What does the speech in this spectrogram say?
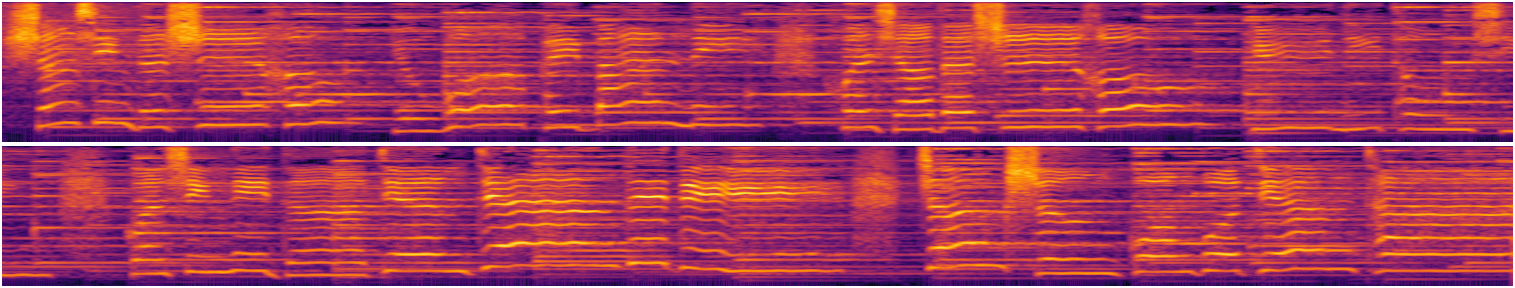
伤心的时候有我陪伴你。欢笑的时候与你同行，关心你的点点滴滴。掌声广播电台。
